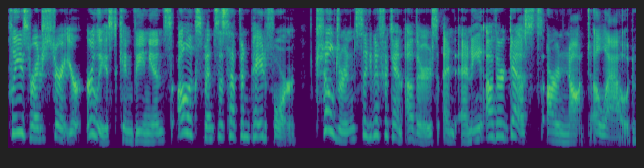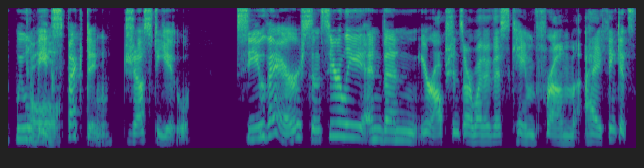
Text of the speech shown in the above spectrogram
Please register at your earliest convenience. All expenses have been paid for. Children, significant others, and any other guests are not allowed. We will be Oh. expecting just you. See you there, sincerely, and then your options are whether this came from I think it's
